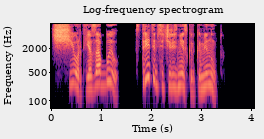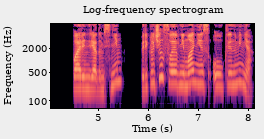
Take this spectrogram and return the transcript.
«Черт, я забыл! Встретимся через несколько минут». Парень рядом с ним переключил свое внимание с Оукли на меня.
